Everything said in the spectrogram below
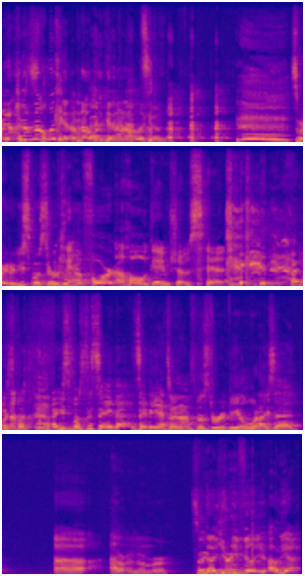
I'm not looking. I'm not looking. I'm not looking. So wait, are you supposed to? We reveal? can't afford a whole game show set. are, you supposed, are you supposed to say that? Say the answer, and I'm supposed to reveal what I said? Uh, I don't remember. So no, you, reveal your. Oh yeah,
